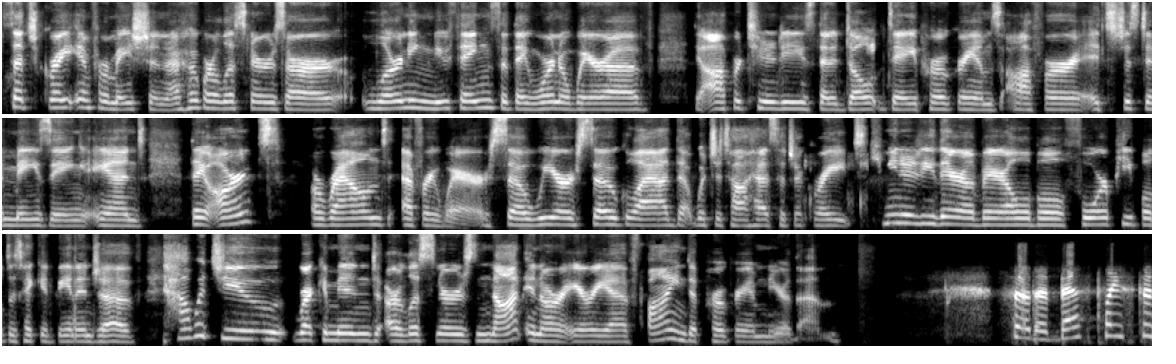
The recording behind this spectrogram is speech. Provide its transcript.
such great information. I hope our listeners are learning new things that they weren't aware of, the opportunities that adult day programs offer. It's just amazing. And they aren't around everywhere. So we are so glad that Wichita has such a great community there available for people to take advantage of. How would you recommend our listeners not in our area find a program near them? So, the best place to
